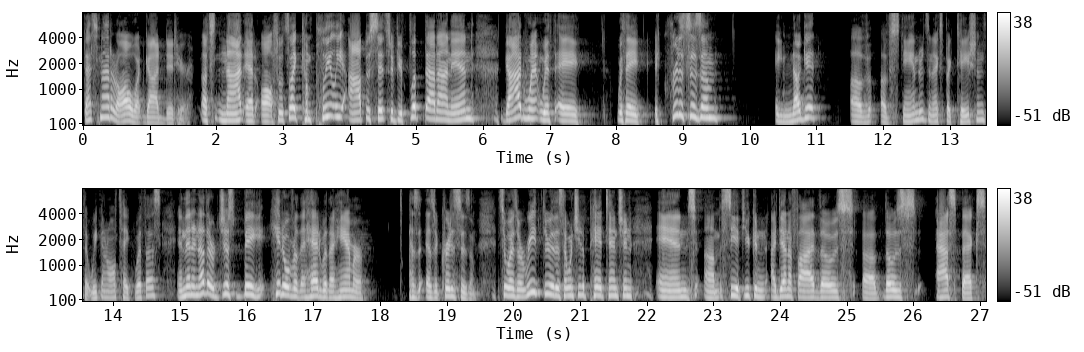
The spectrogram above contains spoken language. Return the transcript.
that's not at all what God did here. That's not at all. So it's like completely opposite. So if you flip that on end, God went with a with a, a criticism, a nugget of, of standards and expectations that we can all take with us, and then another just big hit over the head with a hammer as, as a criticism. So, as I read through this, I want you to pay attention and um, see if you can identify those, uh, those aspects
